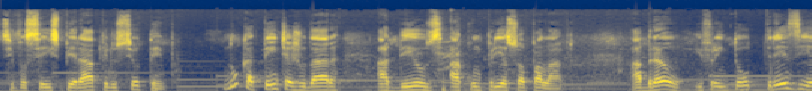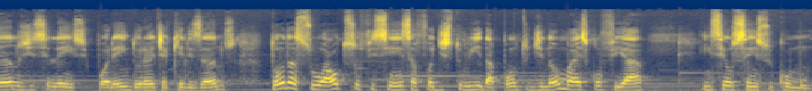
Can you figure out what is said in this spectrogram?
se você esperar pelo seu tempo. Nunca tente ajudar a Deus a cumprir a sua palavra. Abraão enfrentou 13 anos de silêncio, porém, durante aqueles anos, toda a sua autossuficiência foi destruída a ponto de não mais confiar em seu senso comum.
